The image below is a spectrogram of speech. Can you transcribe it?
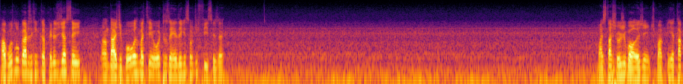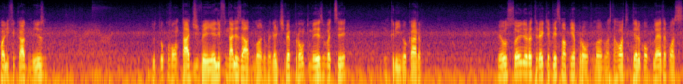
Alguns lugares aqui em Campinas eu já sei andar de boas, mas tem outros ainda que são difíceis, né? Mas tá show de bola, gente. O mapinha tá qualificado mesmo. Eu tô com vontade de ver ele finalizado, mano. Quando ele estiver pronto mesmo, vai ser incrível, cara. Meu sonho do Eurotruck é ver esse mapinha pronto, mano. Essa rota inteira completa com as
